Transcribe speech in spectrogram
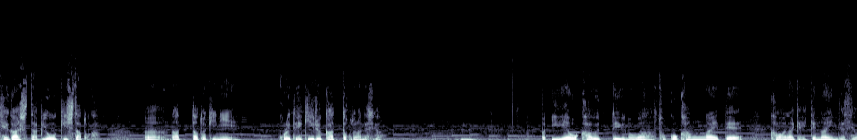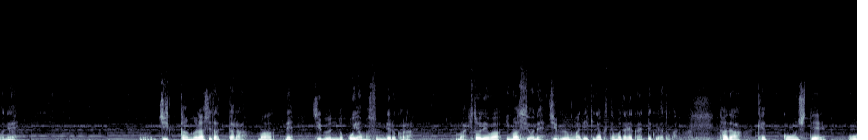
怪我した病気したとか、うん、なった時にこれできるかってことなんですよ。うん、家を買うっていうのはそこ考えて買わなきゃいけないんですよね。実家暮らしだったらまあね自分の親も住んでるからまあ人手はいますよね自分ができなくても誰かやってくれとかただ結婚して大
